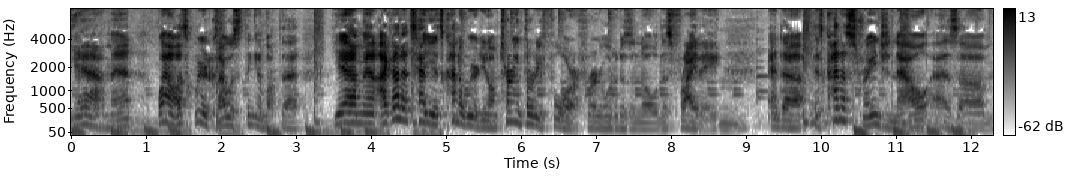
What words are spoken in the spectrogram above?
Yeah, man. Wow, that's weird because I was thinking about that. Yeah, man, I gotta tell you, it's kind of weird. You know, I'm turning 34 for everyone who doesn't know this Friday, and uh, it's kind of strange now. As um,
